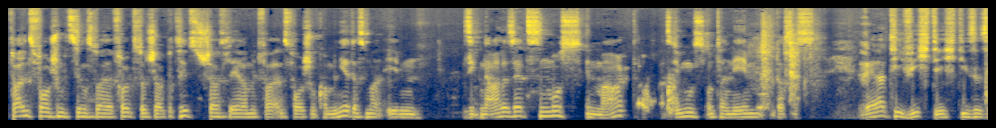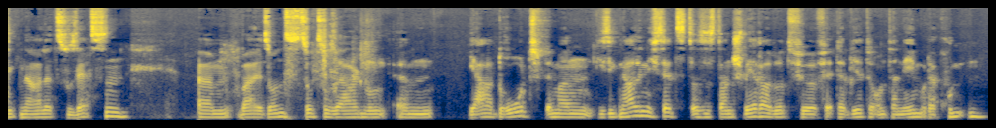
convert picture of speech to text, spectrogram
Verhaltensforschung bzw. Volkswirtschaft, Betriebswirtschaftslehre mit Verhaltensforschung kombiniert, dass man eben Signale setzen muss im Markt, auch als junges Unternehmen. Und das ist relativ wichtig, diese Signale zu setzen, ähm, weil sonst sozusagen ähm, ja droht, wenn man die Signale nicht setzt, dass es dann schwerer wird für, für etablierte Unternehmen oder Kunden,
